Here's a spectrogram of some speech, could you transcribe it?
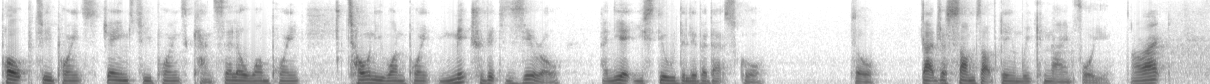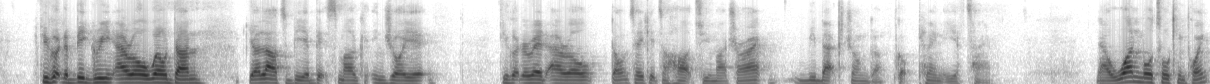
Pope two points, James two points, Cancelo one point, Toney one point, Mitrovic zero, and yet you still deliver that score. So that just sums up game week nine for you. All right. If you've got the big green arrow, well done. You're allowed to be a bit smug, enjoy it. If you've got the red arrow, don't take it to heart too much, all right? Be back stronger. Got plenty of time. Now, one more talking point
